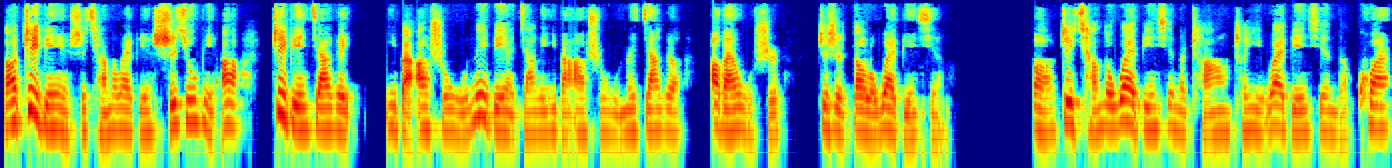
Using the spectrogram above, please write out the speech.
然后这边也是墙的外边，十九米二，这边加个一百二十五，那边也加个一百二十五，那加个二百五十，这是到了外边线了啊。这墙的外边线的长乘以外边线的宽，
